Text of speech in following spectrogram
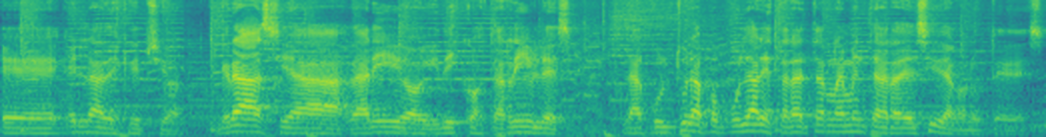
eh, en la descripción. Gracias Darío y Discos Terribles. La cultura popular estará eternamente agradecida con ustedes.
